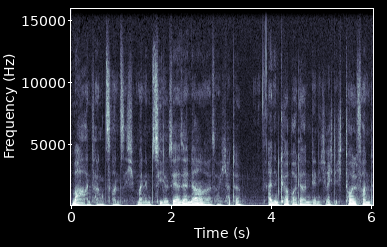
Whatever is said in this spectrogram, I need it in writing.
war Anfang 20 meinem Ziel sehr, sehr nah. Also ich hatte einen Körper dann, den ich richtig toll fand.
